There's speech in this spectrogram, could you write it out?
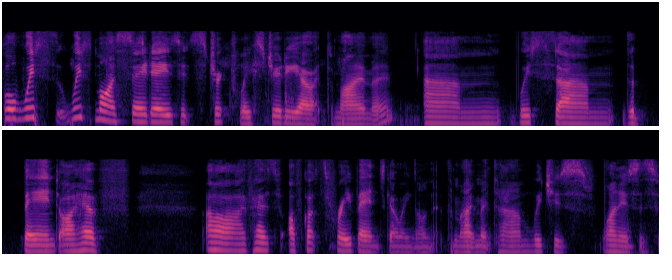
Well, with with my CDs, it's strictly studio at the moment. Um, with um, the band, I have. Oh, I've had, I've got three bands going on at the moment. Um, which is one is this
